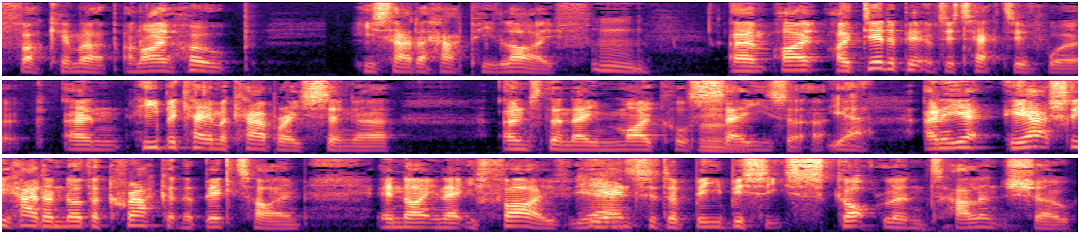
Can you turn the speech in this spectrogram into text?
fuck him up. And I hope he's had a happy life. Hmm. Um, I, I did a bit of detective work, and he became a cabaret singer under the name Michael hmm. Sazer. Yeah. And he he actually had another crack at the big time in 1985. He entered a BBC Scotland talent show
